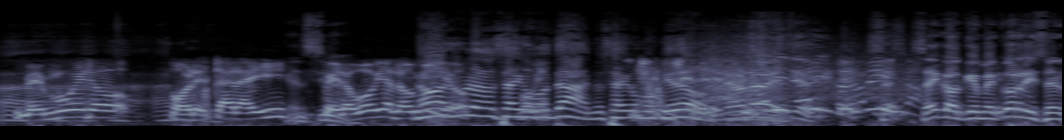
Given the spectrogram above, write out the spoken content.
a- Me muero a- a- por estar ahí, Encima. pero voy a lo No, mío. Rulo no sabe cómo está, no sabe cómo quedó. No, no, este, ¿Sabes con qué me corre? Y se-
